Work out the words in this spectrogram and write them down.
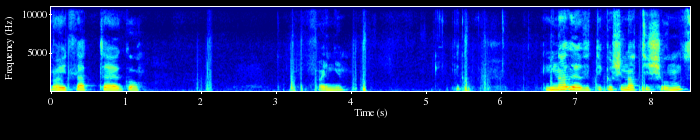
No i dlatego. Fajnie. Mi należy tylko się na tysiąc.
